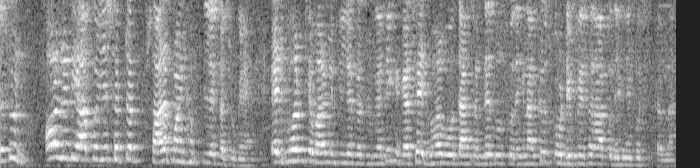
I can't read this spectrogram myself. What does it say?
स्टूडेंट ऑलरेडी आपको ये चैप्टर सारे पॉइंट हम क्लियर कर चुके हैं। एडवर्ब के बारे में क्लियर कर चुके हैं, ठीक है? कैसे एडवर्ब होता है सेंटेंस उसको देखना, फिर उसको डिफरेंशियल आपको देखने की कोशिश करना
